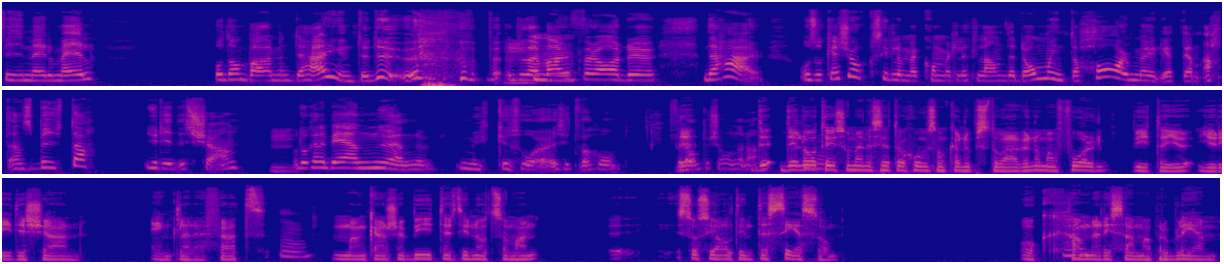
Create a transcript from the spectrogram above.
Female Male. Och de bara, men det här är ju inte du. Mm. Varför har du det här? Och så kanske också till och med kommer till ett land där de inte har möjligheten att ens byta juridiskt kön. Mm. Och då kan det bli ännu, ännu mycket svårare situation för Det- de personerna. Det, det låter ju Mm. som en situation som kan uppstå även om man får byta ju, juridiskt kön enklare för att Mm. man kanske byter till något som man eh, socialt inte ses som. Och Mm. hamnar i samma problem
